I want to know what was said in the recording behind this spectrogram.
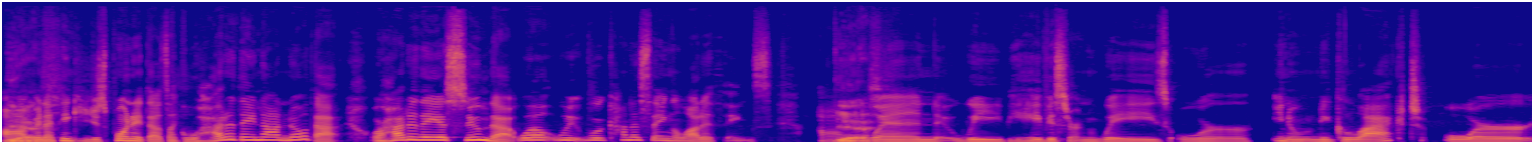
um, yes. and i think you just pointed that it's like well how do they not know that or how do they assume that well we, we're kind of saying a lot of things um, yes. when we behave in certain ways or you know neglect or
